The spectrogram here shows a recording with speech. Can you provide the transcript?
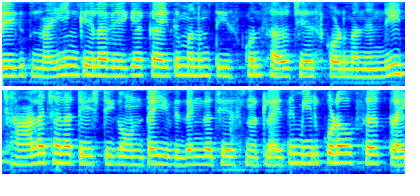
వేగుతున్నాయి. ఇంకా ఇలా వేగాక అయితే మనం తీసుకొని సర్వ్ చేసుకోవడమనండి చాలా చాలా టేస్టీగా ఉంటాయి ఈ విధంగా చేసినట్లయితే. మీరు కూడా ఒకసారి ట్రై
